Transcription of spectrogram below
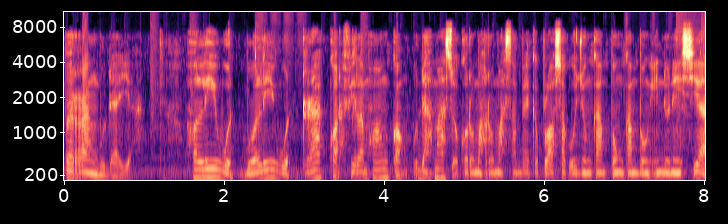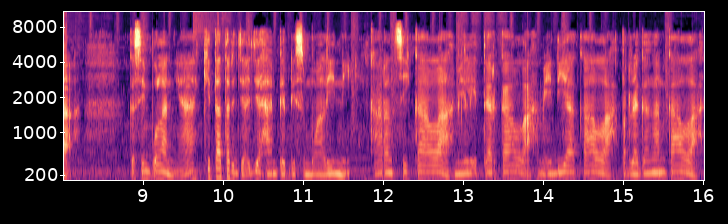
perang budaya. Hollywood, Bollywood, drakor, film Hong Kong udah masuk ke rumah-rumah sampai ke pelosok ujung kampung-kampung Indonesia. Kesimpulannya, kita terjajah hampir di semua lini. Currency kalah, militer kalah, media kalah, perdagangan kalah,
